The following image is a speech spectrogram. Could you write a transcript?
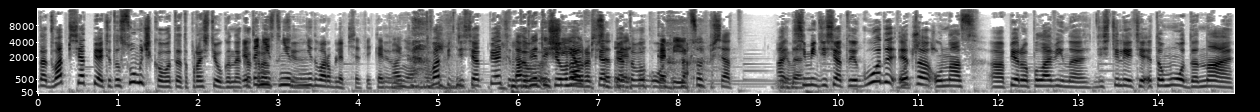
Да, 2,55 это сумочка вот эта простеганая как Это не, раз не, не 2 рубля 55 копеек. Понятно. 2,55 Там это 2000 февраль евро 55 55 года. копеек. 550 А евро. 70-е годы это чуть. у нас а, первая половина десятилетия это мода на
